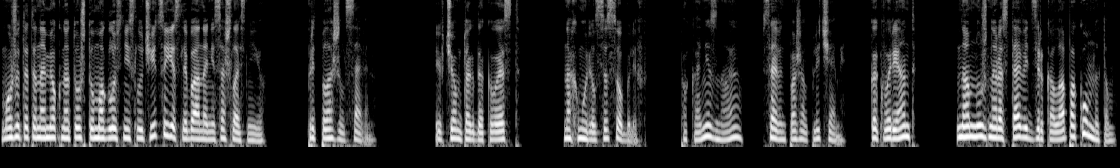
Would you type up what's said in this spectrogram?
Может, это намек на то, что могло с ней случиться, если бы она не сошла с нее, предположил Савин. «И в чем тогда квест?» — нахмурился Соболев. «Пока не знаю», — Савин пожал плечами. «Как вариант, нам нужно расставить зеркала по комнатам».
